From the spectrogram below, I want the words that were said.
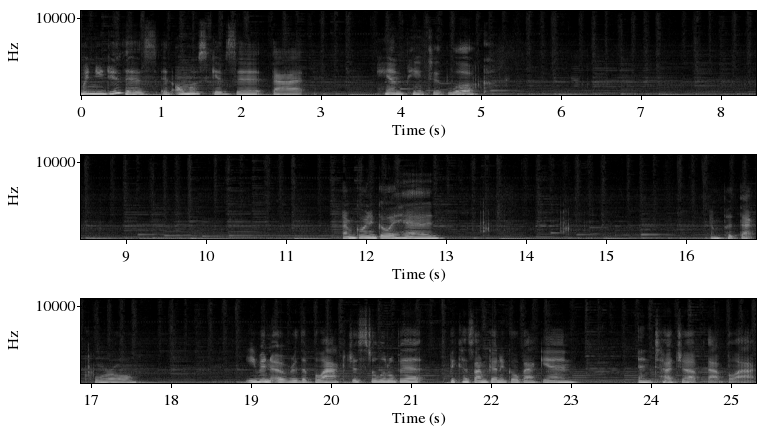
When you do this, it almost gives it that hand painted look. I'm going to go ahead and put that coral even over the black just a little bit because I'm going to go back in and touch up that black.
